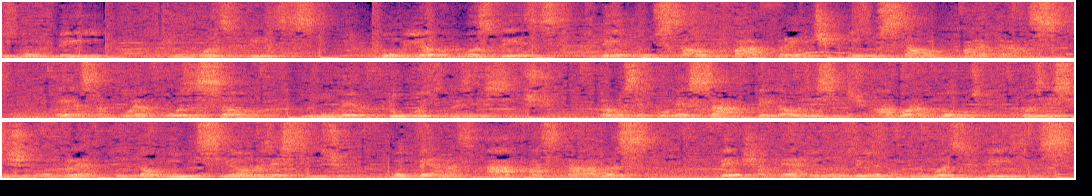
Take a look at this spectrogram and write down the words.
e bombeie duas vezes. Bombeando duas vezes, dê um salto para frente e um salto para trás. Essa foi a posição número 2 do exercício, para você começar a pegar o exercício. Agora vamos exercício completo. Então, iniciando o exercício com pernas afastadas, fecha a perna e bombeia duas vezes.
